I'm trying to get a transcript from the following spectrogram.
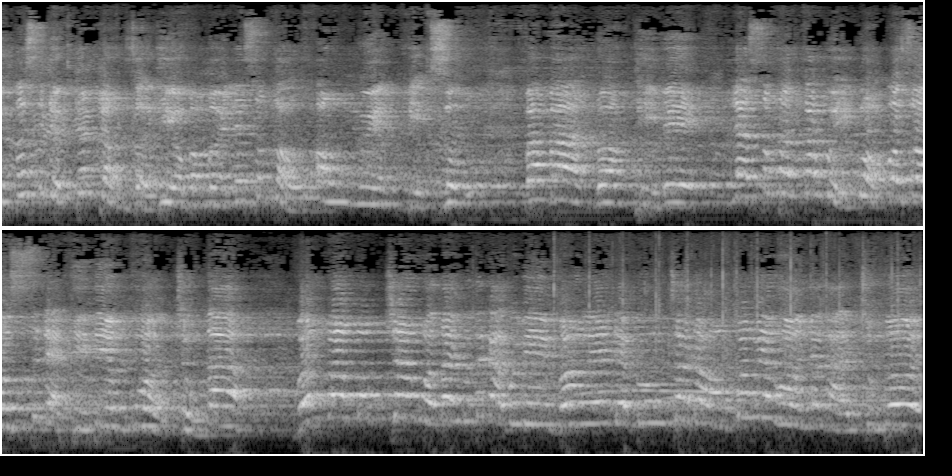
Chúng tôi xin được trân trọng giới thiệu và mời lên sân khấu ông Nguyễn Việt Dũng. Và bà Đoàn Thị Bê là song thân cao quý của cô dâu xinh đẹp Thị Tiên của chúng ta. Vâng vâng, một trang vào tay của tất cả quý vị vang lên để cùng chào đón công viên họ nhà gái chúng tôi.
